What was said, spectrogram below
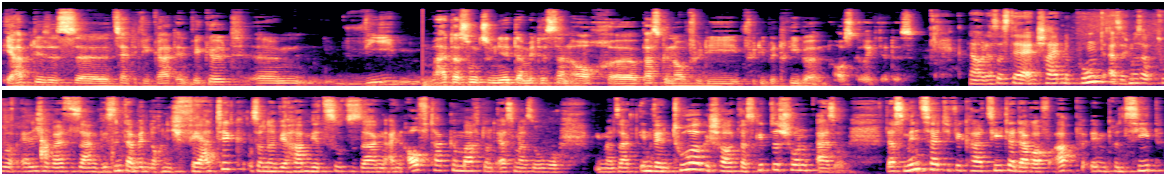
Ihr habt dieses äh, Zertifikat entwickelt. Ähm, wie hat das funktioniert, damit es dann auch äh, passgenau für die, für die Betriebe ausgerichtet ist? Genau, das ist der entscheidende Punkt. Also ich muss dazu auch ehrlicherweise sagen, wir sind damit noch nicht fertig, sondern wir haben jetzt sozusagen einen Auftakt gemacht und erstmal so, wie man sagt, Inventur geschaut, was gibt es schon. Also das MINT-Zertifikat zielt ja darauf ab, im Prinzip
